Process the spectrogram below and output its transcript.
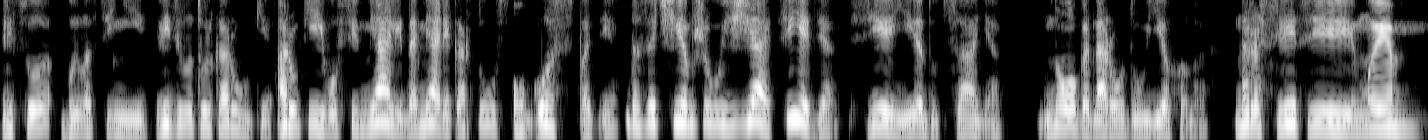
Лицо было в тени, видела только руки, а руки его все мяли да мяли картуз. О, Господи! Да зачем же уезжать, Федя? Все едут, Саня. Много народу уехало. На рассвете мы...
